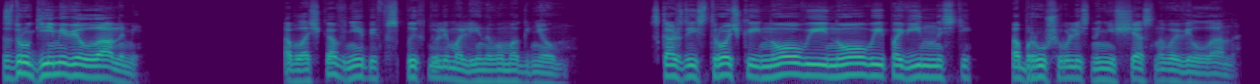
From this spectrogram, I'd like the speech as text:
с другими вилланами. Облачка в небе вспыхнули малиновым огнем. С каждой строчкой новые и новые повинности обрушивались на несчастного виллана.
